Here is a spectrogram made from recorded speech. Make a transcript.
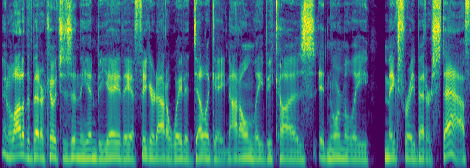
And a lot of the better coaches in the NBA, they have figured out a way to delegate, not only because it normally makes for a better staff,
